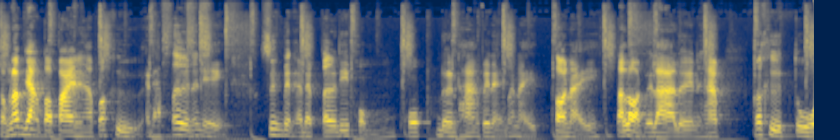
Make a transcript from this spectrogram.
สำหรับอย่างต่อไปนะครับก็คืออะแดปเตอร์นั่นเอง ซึ่งเป็นอะแดปเตอร์ที่ผมพกเดินทางไปไหนมาไหนตอนไหนตลอดเวลาเลยนะครับ ก็คือตัว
